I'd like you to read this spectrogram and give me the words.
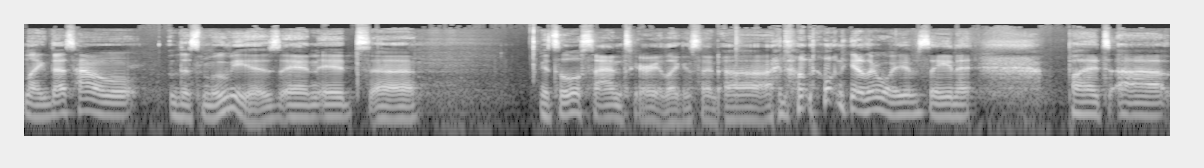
like that's how this movie is, and it's uh, it's a little sad and scary. Like I said, uh, I don't know any other way of saying it, but uh,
